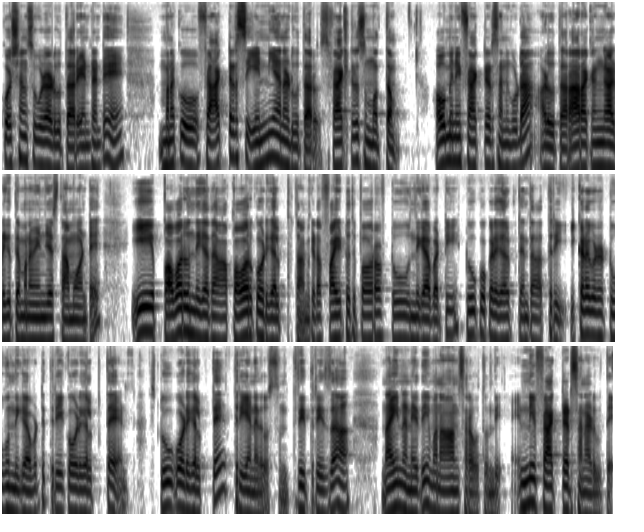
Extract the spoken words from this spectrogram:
క్వశ్చన్స్ కూడా అడుగుతారు. ఏంటంటే మనకు ఫ్యాక్టర్స్ ఎన్ని అని అడుగుతారు. ఫ్యాక్టర్స్ మొత్తం. హౌ మెనీ ఫ్యాక్టర్స్ అని కూడా అడుగుతారు. ఆ రకంగా అడిగితే మనం ఏం చేస్తాము అంటే ఈ పవర్ ఉంది కదా ఆ పవర్ కోడ్ కలుపుతాం. ఇక్కడ five to the power of two ఉంది కాబట్టి టూకి ఒకటి కలిపితే ఎంత? త్రీ ఇక్కడ కూడా టూ ఉంది కాబట్టి త్రీ కోడి కలిపితే టూ కోడి కలిపితే త్రీ అనేది వస్తుంది. త్రీ త్రీ జా నైన్ అనేది మన ఆన్సర్ అవుతుంది. ఎన్ని ఫ్యాక్టర్స్ అని అడిగితే.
